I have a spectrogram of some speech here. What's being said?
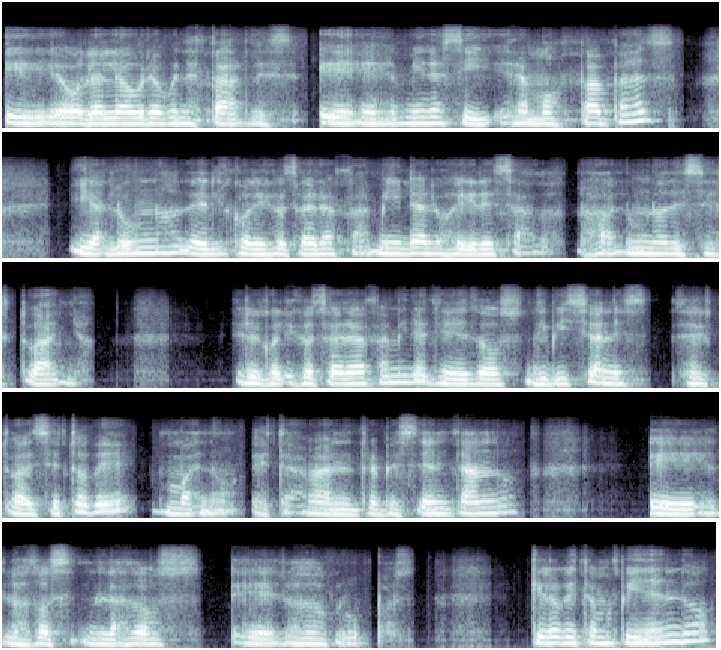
Eh, hola Laura, buenas tardes. Eh, mira, sí, éramos papás y alumnos del Colegio Sagrada Familia, los egresados, los alumnos de sexto año. El Colegio Sagrada Familia tiene dos divisiones, sexto A y sexto B. Bueno, estaban representando eh, los, dos, las dos, los dos grupos. ¿Qué es lo que estamos pidiendo?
